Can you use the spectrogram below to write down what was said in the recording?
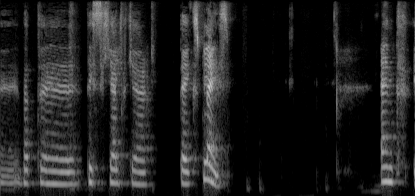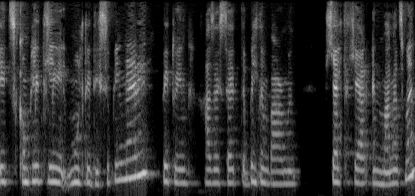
uh, that uh, this healthcare takes place. And it's completely multidisciplinary between, as I said, the built environment, healthcare, and management.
